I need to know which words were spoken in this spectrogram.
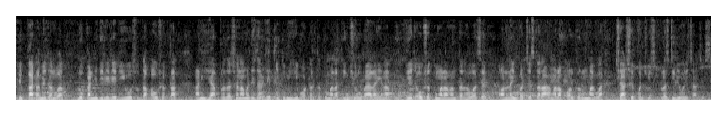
फ्लिपकार्ट अमेझॉनवर लोकांनी दिलेले रिव्ह्यूसुद्धा पाहू शकतात. आणि ह्या प्रदर्शनामध्ये जर घेतली तुम्ही ही बॉटल तर तुम्हाला तीनशे रुपयाला येणार. हेच औषध तुम्हाला नंतर हवं असेल ऑनलाईन परचेस करा आम्हाला कॉल करून मागवा. चारशे पंचवीस प्लस डिलिव्हरी चार्जेस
